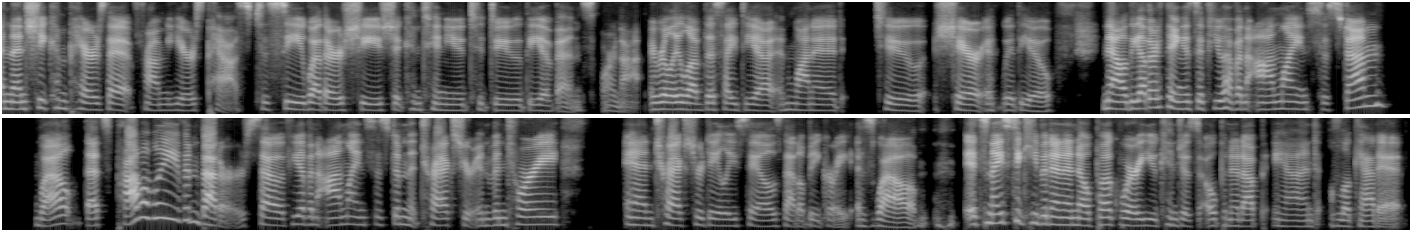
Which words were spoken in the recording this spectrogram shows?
And then she compares it from years past to see whether she should continue to do the events or not. I really love this idea and wanted to share it with you. Now, the other thing is if you have an online system, well, that's probably even better. So, if you have an online system that tracks your inventory, and tracks your daily sales, that'll be great as well. It's nice to keep it in a notebook where you can just open it up and look at it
